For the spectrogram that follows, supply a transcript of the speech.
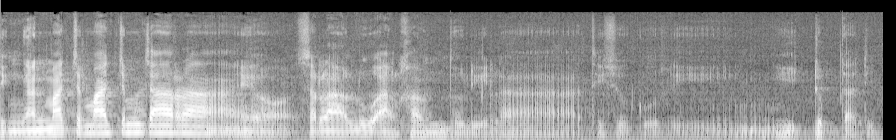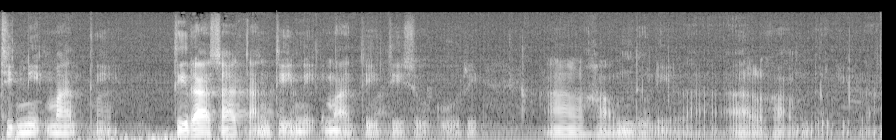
dengan macam-macam cara. Ya selalu alhamdulillah disyukuri. Hidup tadi dinikmati dirasakan dinikmati disyukuri. Alhamdulillah alhamdulillah.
